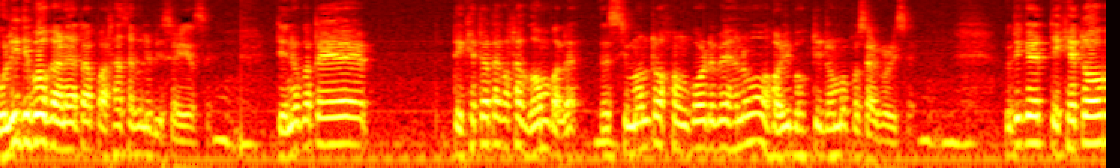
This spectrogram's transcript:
বলি দিবৰ কাৰণে এটা পাঠা ছাগলী বিচাৰি আছে। তেনেকুৱাতে তেখেতে এটা কথা গম পালে যে শ্ৰীমন্ত শংকৰদেৱে হেনো হৰিভক্তি ধৰ্ম প্ৰচাৰ কৰিছে। গতিকে তেখেতক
